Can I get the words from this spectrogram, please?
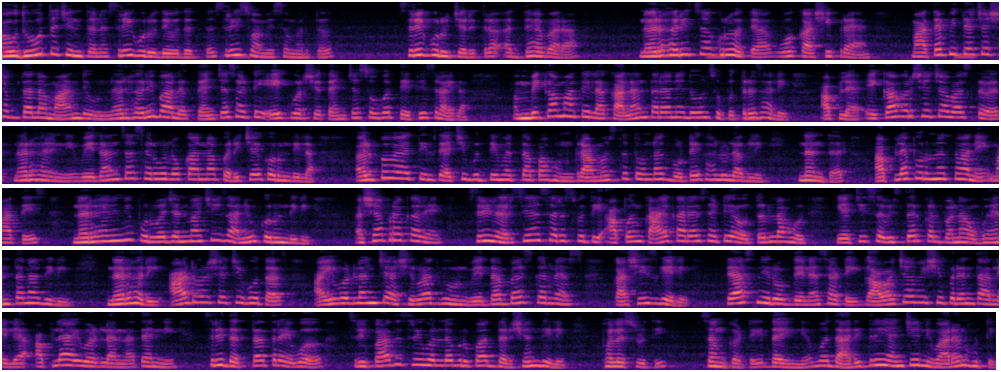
अवधूत चिंतन श्री गुरुदेव दत्त श्री स्वामी समर्थ श्री गुरुचरित्र अध्याय बारा नरहरीचा गृहत्याग व काशी प्रयाण. मातापित्याच्या शब्दाला मान देऊन नरहरी बालक त्यांच्यासाठी एक वर्ष त्यांच्यासोबत तेथेच राहिला. अंबिका मातेला कालांतराने दोन सुपुत्र झाले. आपल्या एका वर्षाच्या वास्तव्यात नरहरीने वेदांचा सर्व लोकांना परिचय करून दिला. अल्पवयातील त्याची बुद्धिमत्ता पाहून ग्रामस्थ तोंडात बोटे घालू लागले. नंतर आपल्या पूर्णत्वाने मातेस नरहरीने पूर्वजन्माची जाणीव करून दिली. अशा प्रकारे श्री नरसिंह सरस्वती आपण काय कार्यासाठी अवतरला आहोत याची सविस्तर कल्पना उभयंतांना दिली. नरहरी आठ वर्षाची होताच आईवडिलांचे आशीर्वाद घेऊन वेदाभ्यास करण्यास काशीस गेले. त्यास निरोप देण्यासाठी गावाच्या वेशीपर्यंत आलेल्या आपल्या आईवडिलांना त्यांनी श्री दत्तात्रय व श्रीपाद श्रीवल्लभ रूपात दर्शन दिले. फलश्रुती संकटे दैन्य व दारिद्र्य यांचे निवारण होते.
